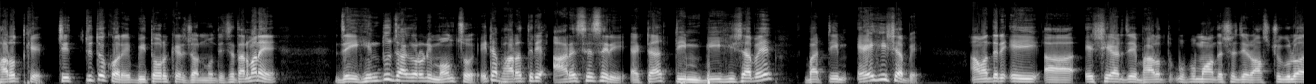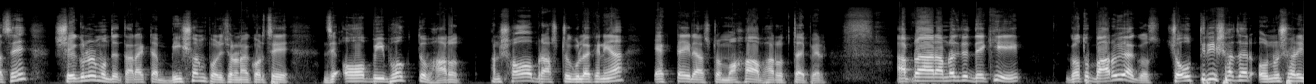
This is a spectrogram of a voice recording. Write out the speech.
ভারতকে চিত্রিত করে বিতর্কের জন্ম দিয়েছে। তার মানে যে হিন্দু জাগরণী মঞ্চ, এটা ভারতের আরএসএসেরই একটা টিম বি হিসাবে বা টিম এ হিসাবে আমাদের এই এশিয়ার যে ভারত উপমহাদেশের যে রাষ্ট্রগুলো আছে, সেগুলোর মধ্যে তারা একটা ভীষণ পরিচালনা করছে যে অবিভক্ত ভারত মানে সব রাষ্ট্রগুলোকে নিয়ে একটাই রাষ্ট্র, মহাভারত টাইপের আপনার আমরা যদি দেখি, গত বারোই আগস্ট চৌত্রিশ হাজার অনুসারী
